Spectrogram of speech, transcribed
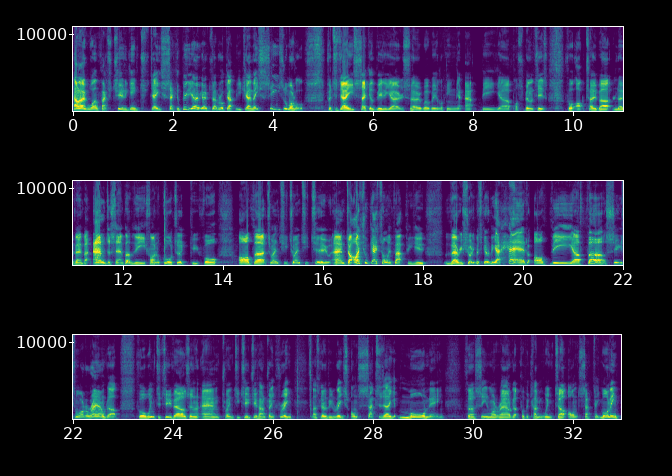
Hello everyone, thanks for tuning in to today's second video. We're going to have a look at the JMA seasonal model for today's second video. So we'll be looking at the uh, possibilities for October, November and December, the final quarter, Q4 of uh, 2022. And uh, I shall get on with that for you very shortly, but it's going to be ahead of the uh, first seasonal model roundup for winter 2022-2023. That's going to be released on Saturday morning first one roundup for becoming winter on Saturday morning.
